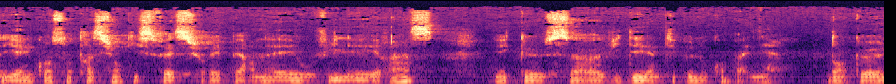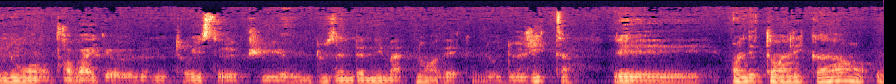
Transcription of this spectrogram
il y a une concentration qui se fait sur Épernay, Auvillers et Reims, et que ça a vidé un petit peu nos campagnes. Donc euh, nous, on travaille euh, le touriste depuis une douzaine d'années maintenant avec nos deux gîtes. Et en étant à l'écart, on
